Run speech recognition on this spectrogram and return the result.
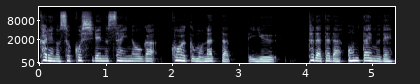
彼の底知れぬ才能が怖くもなったっていうただただオンタイムで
